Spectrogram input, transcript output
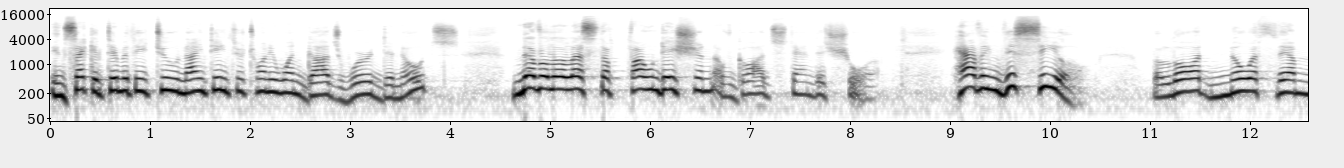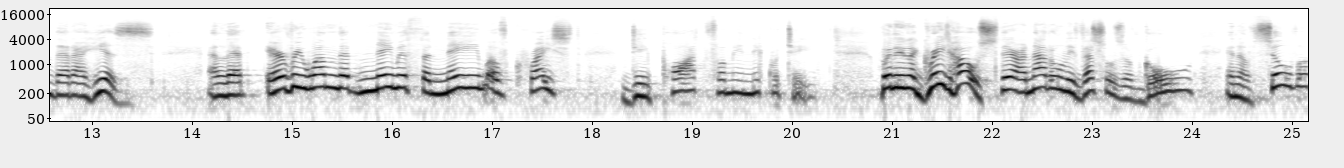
In 2 Timothy 2 19 through 21, God's word denotes, Nevertheless, the foundation of God standeth sure, having this seal, the Lord knoweth them that are his. And let everyone that nameth the name of Christ depart from iniquity. But in a great house there are not only vessels of gold and of silver,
